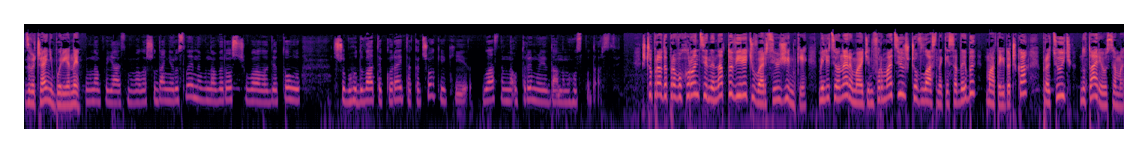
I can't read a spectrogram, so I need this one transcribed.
звичайні бур'яни. Вона пояснювала, що дані рослини вона вирощувала для того, щоб годувати корей та качок, які власне вона отримує в даному господарстві. Щоправда, правоохоронці не надто вірять у версію жінки. Міліціонери мають інформацію, що власники садиби, мати і дочка, працюють нотаріусами,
